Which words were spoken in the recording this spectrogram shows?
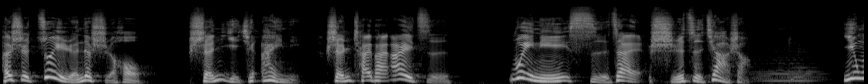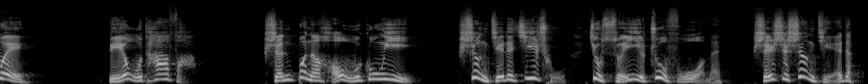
还是罪人的时候，神已经爱你，神差派爱子为你死在十字架上，因为。别无他法，神不能毫无公义、圣洁的基础就随意祝福我们。神是圣洁的，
